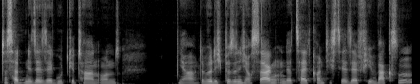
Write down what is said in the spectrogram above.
das hat mir sehr, sehr gut getan. Und ja, da würde ich persönlich auch sagen, in der Zeit konnte ich sehr, sehr viel wachsen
